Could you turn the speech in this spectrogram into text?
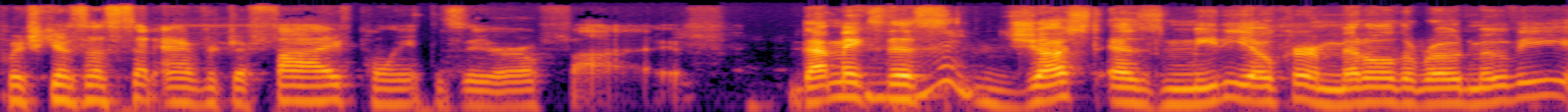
which gives us an average of 5.05. That makes this just as mediocre, middle of the road movie,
